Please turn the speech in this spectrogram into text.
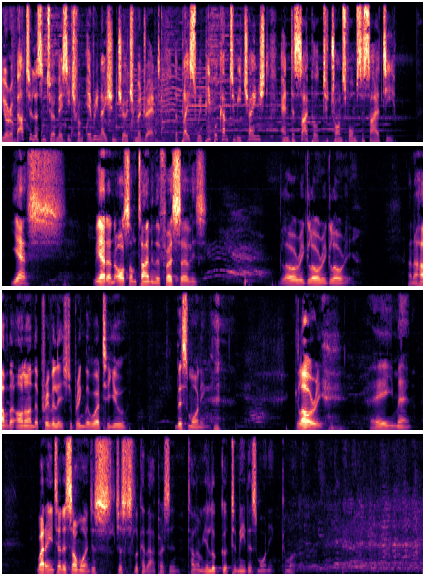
You're about to listen to a message from Every Nation Church Midrand, the place where people come to be changed and discipled to transform society. Yes, we had an awesome time in the first service. Glory, glory, glory. And I have the honor and the privilege to bring the word to you this morning. glory. Amen. Why don't you turn to someone? Just just look at that person. Tell them you look good to me this morning. Come on.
